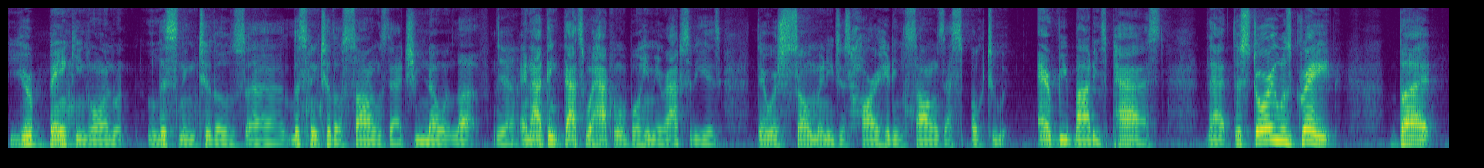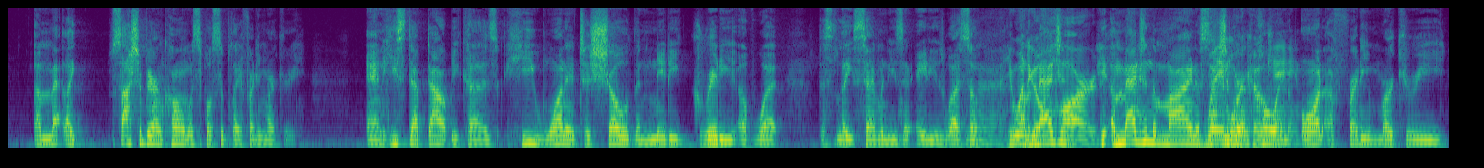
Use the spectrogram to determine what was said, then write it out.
you're banking on listening to those uh, listening to those songs that you know and love Yeah. and i think that's what happened with bohemian rhapsody is there were so many just hard-hitting songs that spoke to everybody's past that the story was great but ima- like Sacha Baron Cohen was supposed to play Freddie Mercury, and he stepped out because he wanted to show the nitty gritty of what the late seventies and eighties was. So Yeah, he wanted to go imagine, hard. imagine the mind of Way Sacha Baron. Cohen on a Freddie Mercury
